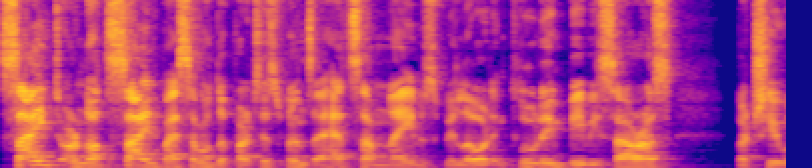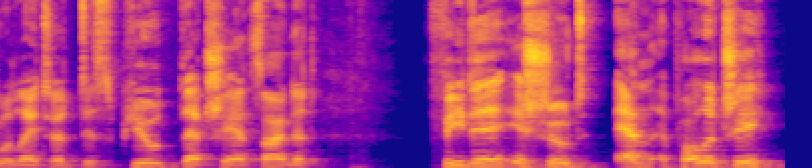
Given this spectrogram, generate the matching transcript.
signed or not signed by some of the participants. I had some names below it, including Bibisara's, but she would later dispute that she had signed it. FIDE issued an apology.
